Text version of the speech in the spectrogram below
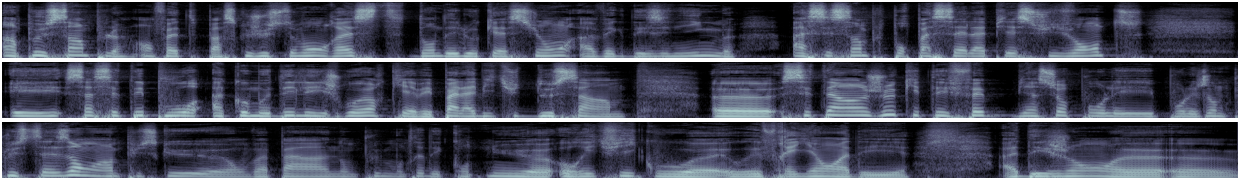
un peu simple en fait parce que justement on reste dans des locations avec des énigmes assez simples pour passer à la pièce suivante et ça c'était pour accommoder les joueurs qui n'avaient pas l'habitude de ça. Hein. Euh, c'était un jeu qui était fait bien sûr pour les pour les gens de plus de 16 ans hein, puisque euh, on va pas non plus montrer des contenus euh, horrifiques ou, euh, effrayants à des à des gens euh,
